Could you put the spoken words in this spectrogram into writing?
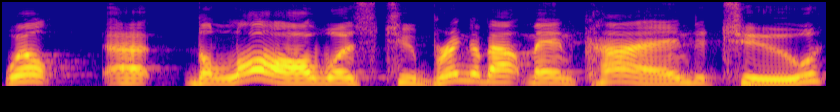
Well, uh, the law was to bring about mankind to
